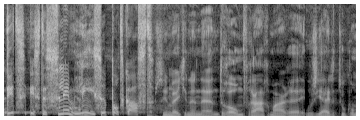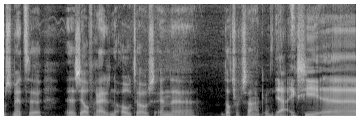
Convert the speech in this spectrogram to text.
Dit is de Slim Lease podcast. Misschien een beetje een, een droomvraag, maar hoe zie jij de toekomst met zelfrijdende auto's en dat soort zaken? Ja, ik zie uh,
